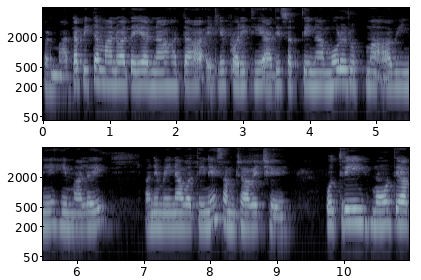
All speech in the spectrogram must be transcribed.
પણ માતા પિતા માનવા તૈયાર ના હતા એટલે ફરીથી આદિશક્તિના મૂળ રૂપમાં આવીને હિમાલય અને મૈનાવતીને સમજાવે છે. પુત્રી મોહ ત્યાગ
